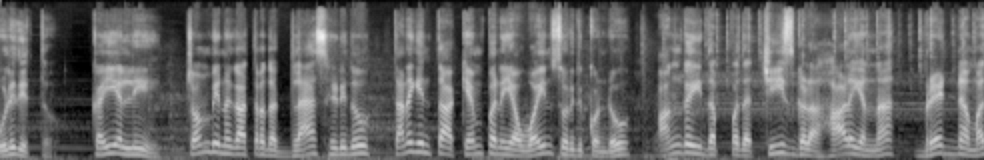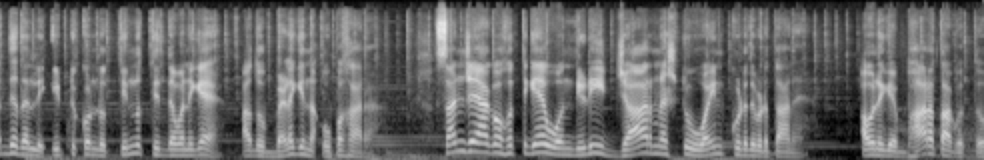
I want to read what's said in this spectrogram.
ಉಳಿದಿತ್ತು. ಕೈಯಲ್ಲಿ ಚೊಂಬಿನ ಗಾತ್ರದ ಗ್ಲಾಸ್ ಹಿಡಿದು ತನಗಿಂತ ಕೆಂಪನೆಯ ವೈನ್ ಸುರಿದುಕೊಂಡು ಅಂಗೈ ದಪ್ಪದ ಚೀಸ್ಗಳ ಹಾಳೆಯನ್ನ ಬ್ರೆಡ್ನ ಮಧ್ಯದಲ್ಲಿ ಇಟ್ಟುಕೊಂಡು ತಿನ್ನುತ್ತಿದ್ದವನಿಗೆ ಅದು ಬೆಳಗಿನ ಉಪಹಾರ. ಸಂಜೆ ಆಗೋ ಹೊತ್ತಿಗೆ ಒಂದಿಡೀ ಜಾರ್ನಷ್ಟು ವೈನ್ ಕುಡಿದು ಬಿಡುತ್ತಾನೆ. ಅವನಿಗೆ ಭಾರತ ಗೊತ್ತು,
